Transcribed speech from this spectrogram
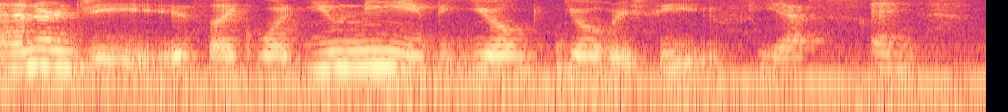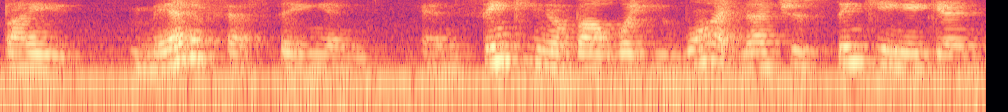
energy is like what you need, you'll you'll receive. Yes. And by manifesting and, and thinking about what you want, not just thinking again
